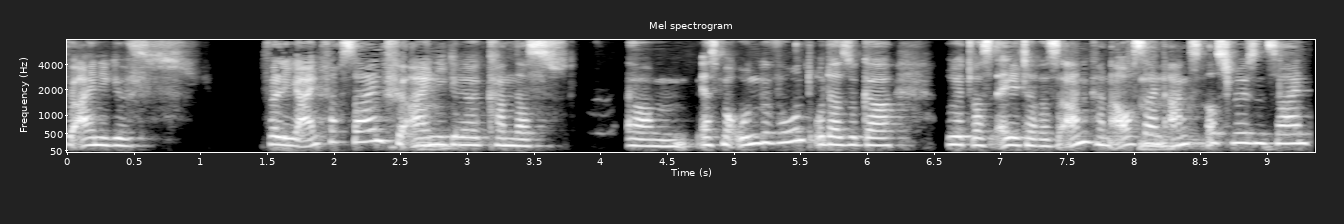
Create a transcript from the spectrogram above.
für einige völlig einfach sein. Für mhm. einige kann das ähm, erstmal ungewohnt oder sogar rührt was Älteres an, kann auch sein, mhm. angstauslösend sein.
